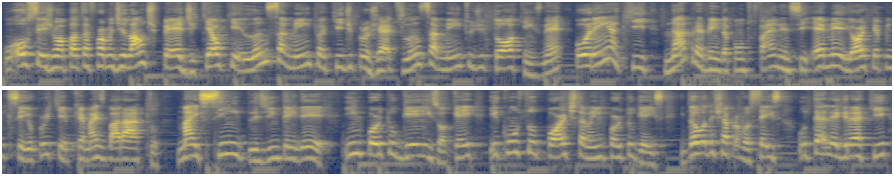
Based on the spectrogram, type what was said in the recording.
ou seja, uma plataforma de launchpad, que é o que? Lançamento aqui de projetos, lançamento de tokens, né? Porém aqui aqui na pré-venda.finance é melhor que a PinkSale. Por quê? Porque é mais barato, mais simples de entender, em português, ok? E com suporte também em português. Então eu vou deixar para vocês o Telegram aqui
